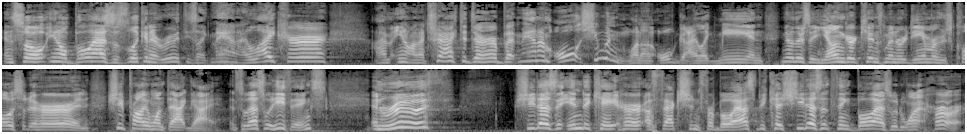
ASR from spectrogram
And so, you know, Boaz is looking at Ruth. He's like, man, I like her. I'm, you know, I'm attracted to her, but man, I'm old. She wouldn't want an old guy like me. And, you know, there's a younger kinsman redeemer who's closer to her, and she'd probably want that guy. And so that's what he thinks. And Ruth, she doesn't indicate her affection for Boaz because she doesn't think Boaz would want her.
